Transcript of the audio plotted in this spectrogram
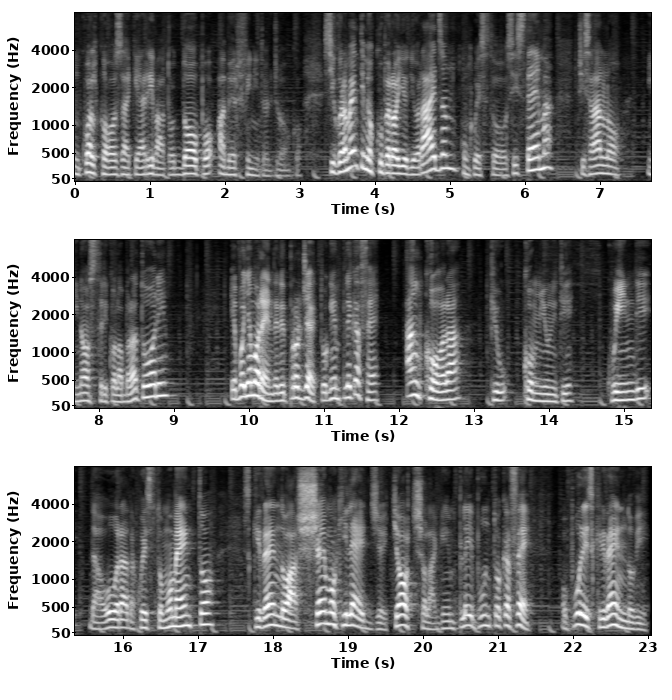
un, qualcosa che è arrivato dopo aver finito il gioco. Sicuramente mi occuperò io di Horizon con questo sistema, ci saranno i nostri collaboratori e vogliamo rendere il progetto Gameplay Café ancora più community. Quindi da ora, da questo momento, scrivendo a scemo chi legge chiocciola gameplay.cafè oppure iscrivendovi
